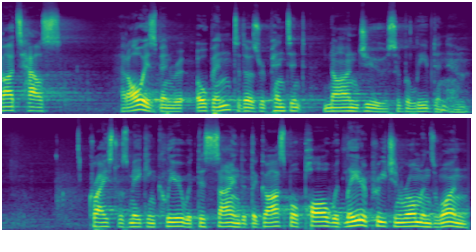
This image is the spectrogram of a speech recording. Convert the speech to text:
God's house had always been open to those repentant non Jews who believed in him. Christ was making clear with this sign that the gospel Paul would later preach in Romans 1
